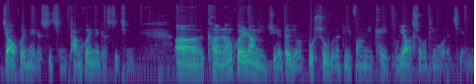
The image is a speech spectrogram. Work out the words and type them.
教会内的事情，堂会内的事情，呃，可能会让你觉得有不舒服的地方，你可以不要收听我的节目，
